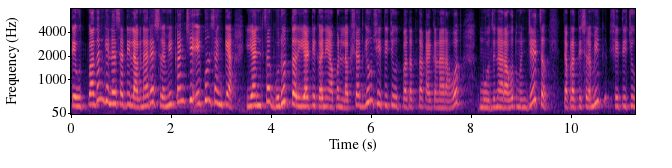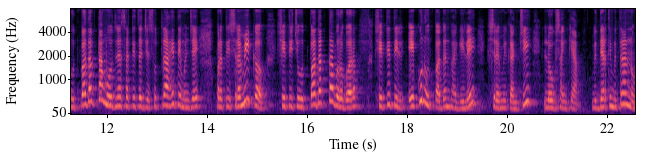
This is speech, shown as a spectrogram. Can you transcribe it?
ते उत्पादन घेण्यासाठी लागणाऱ्या श्रमिकांची एकूण संख्या यांचं गुणोत्तर या ठिकाणी आपण लक्षात घेऊन शेतीची उत्पादकता काय करणार आहोत? मोजणार आहोत. म्हणजेच त्या प्रतिश्रमिक शेतीची उत्पादकता मोजण्यासाठीचं जे सूत्र आहे ते म्हणजे प्रतिश्रमिक शेतीची उत्पादकता बरोबर शेतीतील एकूण उत्पादन भागिले श्रमिकांची लोकसंख्या. विद्यार्थी मित्रांनो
